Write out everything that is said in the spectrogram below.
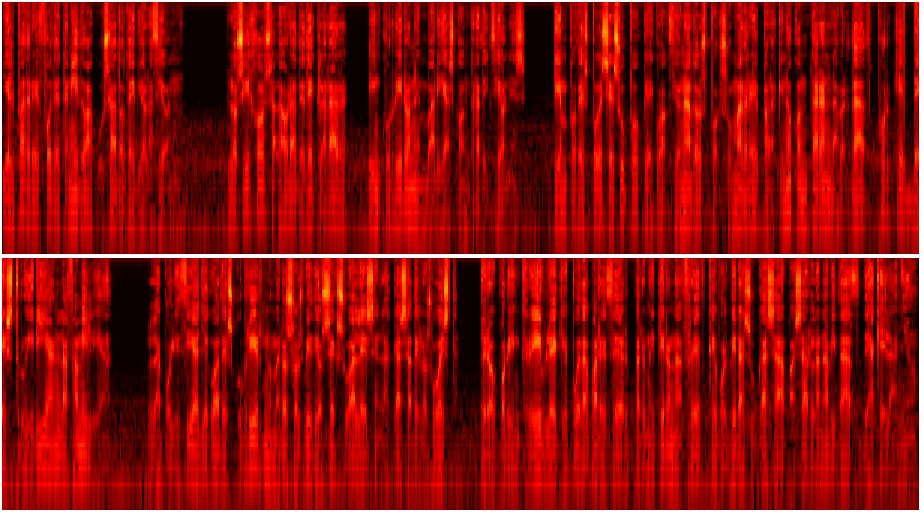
y el padre fue detenido acusado de violación. Los hijos, a la hora de declarar, incurrieron en varias contradicciones. Tiempo después se supo que coaccionados por su madre para que no contaran la verdad porque destruirían la familia. La policía llegó a descubrir numerosos vídeos sexuales en la casa de los West, pero por increíble que pueda parecer, permitieron a Fred que volviera a su casa a pasar la Navidad de aquel año.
